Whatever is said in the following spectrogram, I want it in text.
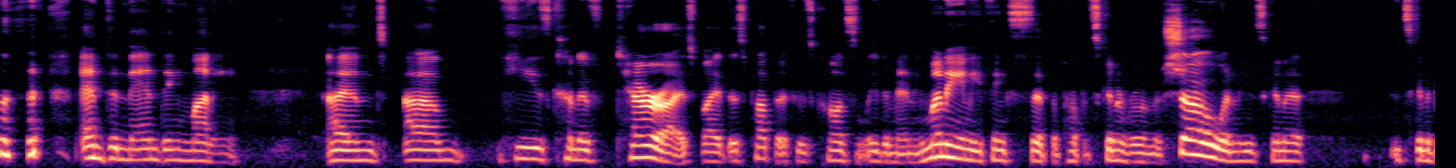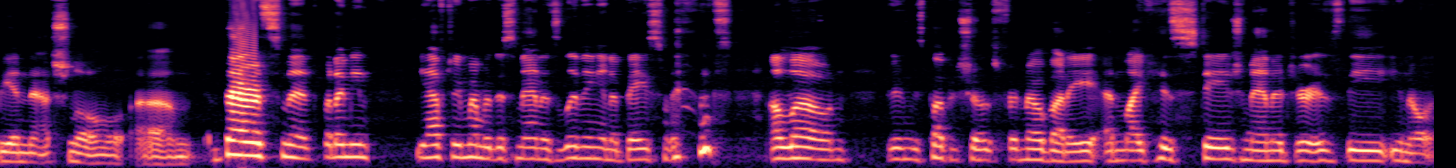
and demanding money. And um, he's kind of terrorized by this puppet who's constantly demanding money, and he thinks that the puppet's going to ruin the show, and he's going to it's going to be a national um, embarrassment. But I mean, you have to remember this man is living in a basement alone doing these puppet shows for nobody, and like his stage manager is the you know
